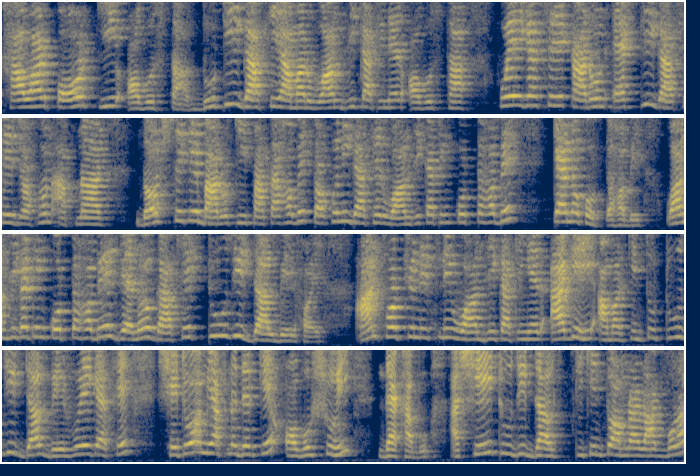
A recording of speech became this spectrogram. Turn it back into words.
খাওয়ার পর কি অবস্থা? দুটি গাছে আমার ওয়ান জি কাটিনের অবস্থা। হয়ে গেছে, কারণ একটি গাছে যখন আপনার দশ থেকে বারোটি পাতা হবে, তখনই গাছের ওয়ান জি কাটিং করতে হবে। কেন করতে হবে? ওয়ান জি কাটিং করতে হবে যেন গাছের টু জির ডাল বের হয়। আনফর্চুনেটলি ওয়ান জি কাটিংয়ের আগেই আমার কিন্তু টু জির ডাল বের হয়ে গেছে, সেটাও আমি আপনাদেরকে অবশ্যই দেখাবো। আর সেই টু জির ডালটি কিন্তু আমরা রাখব না,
